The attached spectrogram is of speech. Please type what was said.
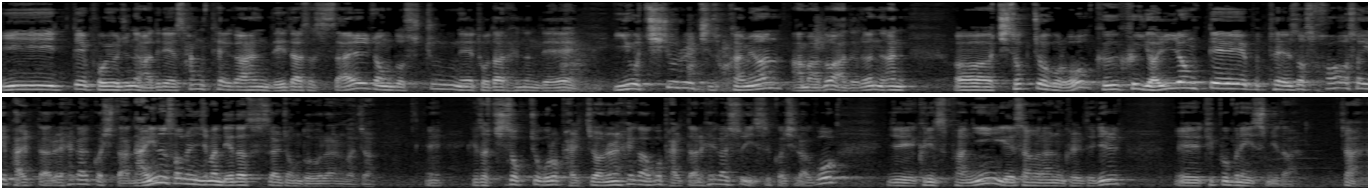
이때 보여준 아들의 상태가 한 4, 5살 정도 수준에 도달했는데, 이후 치료를 지속하면 아마도 아들은 한, 어, 지속적으로 그, 그 연령대부터 해서 서서히 발달을 해갈 것이다. 나이는 서른이지만 4, 5살 정도라는 거죠. 예, 그래서 지속적으로 발전을 해가고 발달을 해갈 수 있을 것이라고 이제 그린스판이 예상을 하는 글들이 예, 뒷부분에 있습니다. 자,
